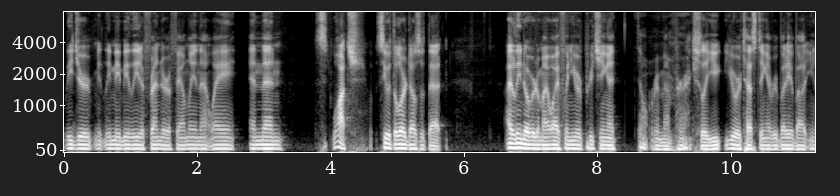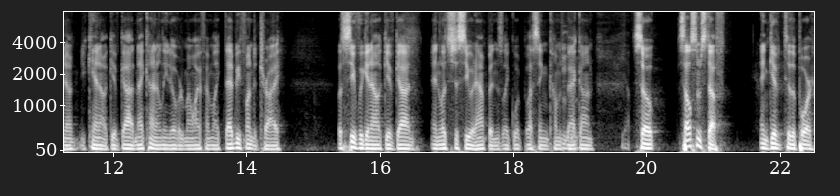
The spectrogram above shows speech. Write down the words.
lead your maybe lead a friend or a family in that way and then watch see what the lord does with that. I leaned over to my wife when you were preaching. I don't remember actually. You, you were testing everybody about you know you can't outgive god and i kind of leaned over to my wife. I'm like that'd be fun to try. Let's see if we can outgive god and let's just see what happens like what blessing comes mm-hmm. back on. So sell some stuff and give to the poor.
